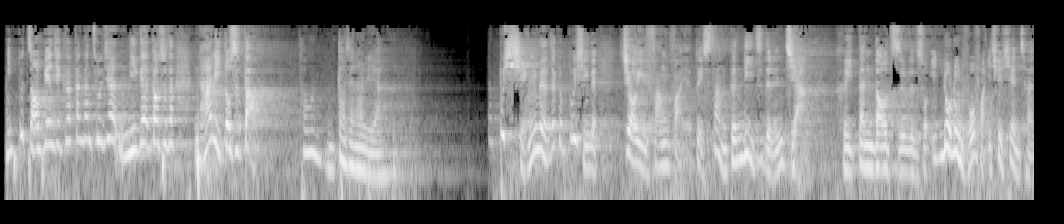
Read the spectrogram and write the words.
你不着边际，他刚刚出家，你该告诉他哪里都是道。他问你道在哪里呀？那不行的，这个不行的。教育方法呀，对上根立志的人讲，可以单刀直入的说：一落入佛法，一切现成。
